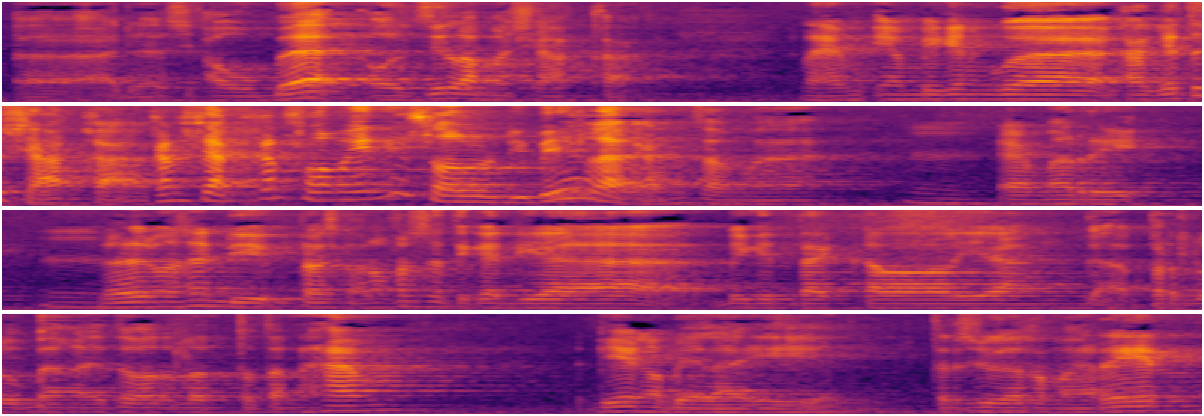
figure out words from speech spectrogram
eh, ada si Auba, Ozil sama Shaka. Nah, yang, yang bikin gue kaget tuh Shaka. Kan Shaka kan selama ini selalu dibela kan sama Hmm. Emery. Hmm. Dan maksudnya di press conference ketika dia bikin tackle yang nggak perlu banget itu Tottenham, dia ngebelain. Terus juga kemarin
